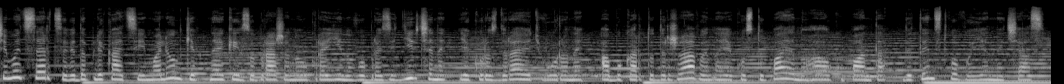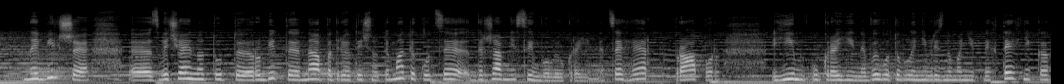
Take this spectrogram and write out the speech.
Щемить серце від аплікації малюнків, на яких зображено Україну в образі дівчини, яку роздирають ворони, або карту держави, на яку ступає нога окупанта, дитинство воєнний час. Найбільше, е, звичайно, тут робіт на патріотичну тематику це державні символи України. Це герб, прапор, гімн України, виготовлені в різноманітних техніках.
